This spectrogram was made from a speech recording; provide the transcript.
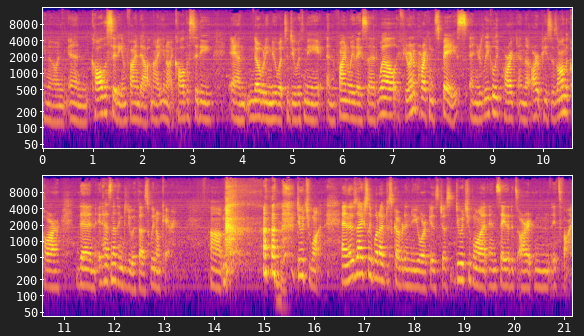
you know, and, and call the city and find out. And I, you know, I called the city and nobody knew what to do with me. And finally they said, well, if you're in a parking space and you're legally parked and the art piece is on the car, then it has nothing to do with us. We don't care. Um, do what you want. And that's actually what I've discovered in New York is just do what you want and say that it's art and it's fine.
